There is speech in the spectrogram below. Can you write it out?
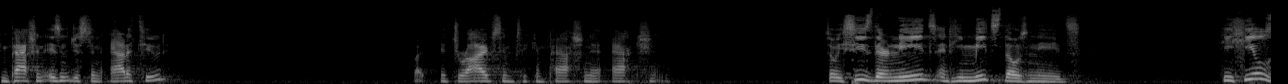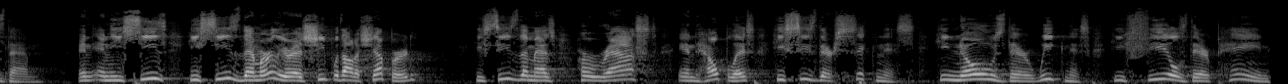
Compassion isn't just an attitude, but it drives him to compassionate action. So he sees their needs and he meets those needs. He heals them. And, and he, sees, he sees them earlier as sheep without a shepherd. He sees them as harassed and helpless. He sees their sickness. He knows their weakness. He feels their pain.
